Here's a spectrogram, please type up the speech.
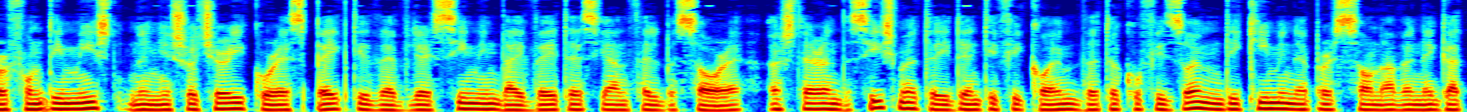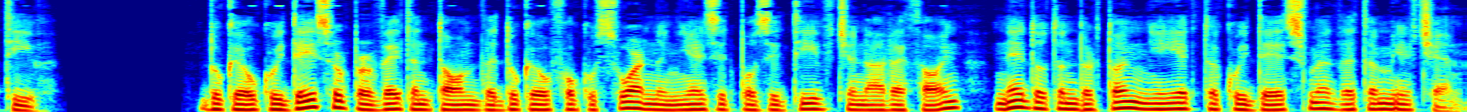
Përfundimisht, në një shoqëri ku respekti dhe vlerësimi ndaj vetes janë thelbësore, është e rëndësishme të identifikojmë dhe të kufizojmë ndikimin e personave negativë. Duke u kujdesur për veten tonë dhe duke u fokusuar në njerëzit pozitivë që na rrethojnë, ne do të ndërtojmë një jetë të kujdesshme dhe të mirëqenë.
